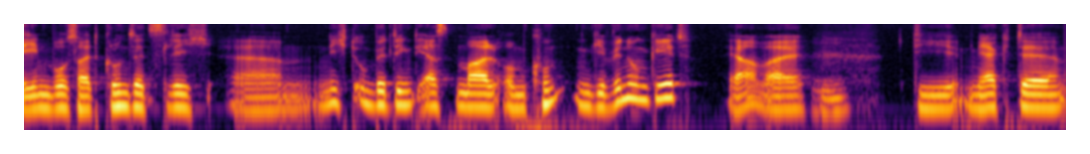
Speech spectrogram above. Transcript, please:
denen, wo es halt grundsätzlich ähm, nicht unbedingt erstmal um Kundengewinnung geht, ja, weil mhm. die Märkte,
